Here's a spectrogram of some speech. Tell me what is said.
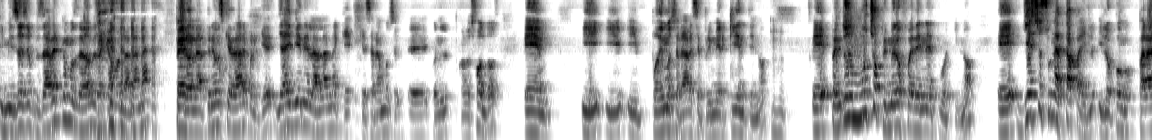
y mi socio, pues a ver cómo, de dónde sacamos la lana, pero la tenemos que dar porque ya ahí viene la lana que, que cerramos eh, con, con, los fondos eh, y, y, y, podemos cerrar ese primer cliente, ¿no? Eh, pero entonces mucho primero fue de networking, ¿no? Eh, y eso es una etapa, y, lo pongo, para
